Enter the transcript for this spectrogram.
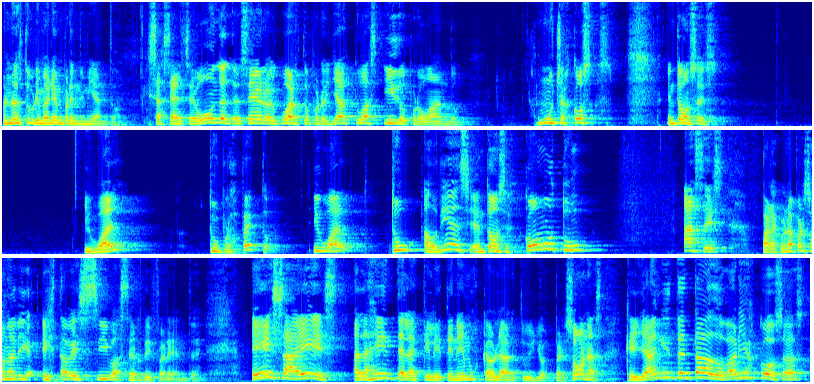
no es tu primer emprendimiento. Quizás sea el segundo, el tercero, el cuarto, pero ya tú has ido probando muchas cosas. Entonces, igual tu prospecto, igual tu audiencia. Entonces, ¿cómo tú haces para que una persona diga, esta vez sí va a ser diferente? Esa es a la gente a la que le tenemos que hablar tú y yo. Personas que ya han intentado varias cosas,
